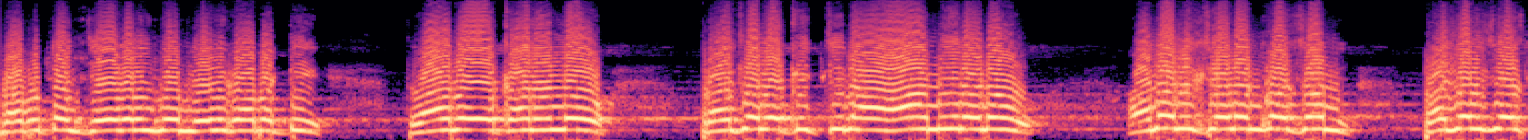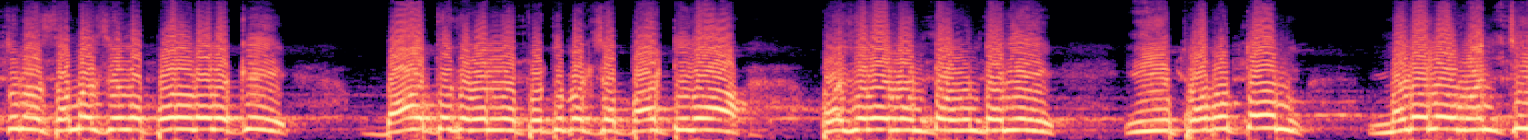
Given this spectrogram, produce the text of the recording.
ప్రభుత్వం చేయగలిగేం లేదు కాబట్టి రాబోయే కాలంలో ప్రజలకు ఇచ్చిన హామీలను అమలు చేయడం కోసం ప్రజలు చేస్తున్న సమస్యల పోరాటాలకి బాధ్యత కలిగిన ప్రతిపక్ష పార్టీగా ప్రజల వెంట ఉంటుంది. ఈ ప్రభుత్వం మెడలు వంచి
